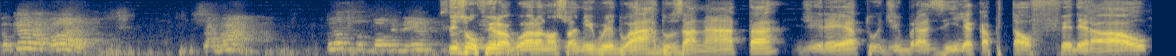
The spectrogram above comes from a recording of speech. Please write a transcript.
Eu quero agora chamar todos os movimentos. Vocês ouviram agora nosso amigo Eduardo Zanata, direto de Brasília, capital federal,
